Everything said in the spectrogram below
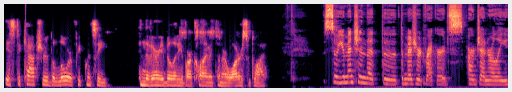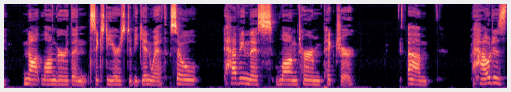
is to capture the lower frequency in the variability of our climate and our water supply. So you mentioned that the, the measured records are generally not longer than 60 years to begin with. So having this long term picture, um, how does,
